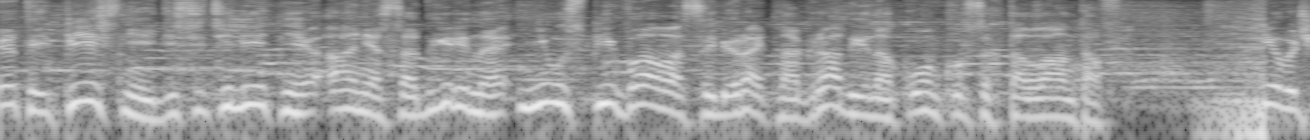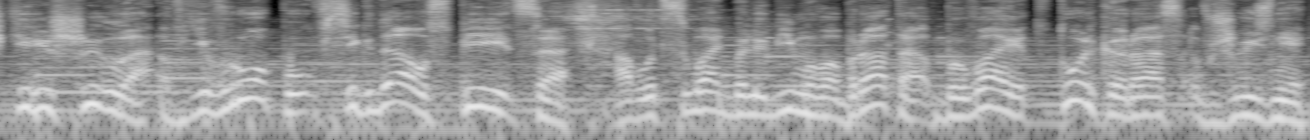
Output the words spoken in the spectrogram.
этой песней десятилетняя Аня Садырина не успевала собирать награды на конкурсах талантов. Девочка решила, в Европу всегда успеется, а вот свадьба любимого брата бывает только раз в жизни.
